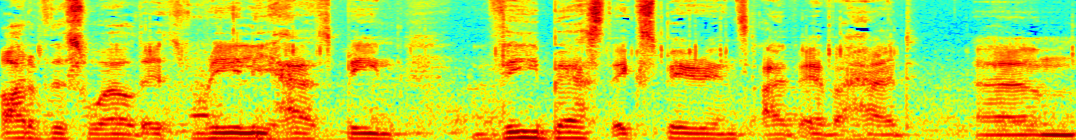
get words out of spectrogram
out of this world. It really has been the best experience I've ever had. Um,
